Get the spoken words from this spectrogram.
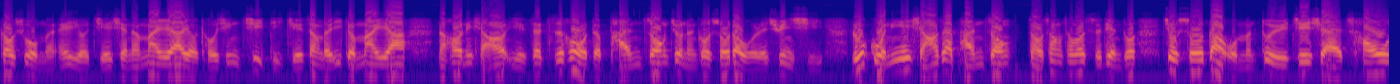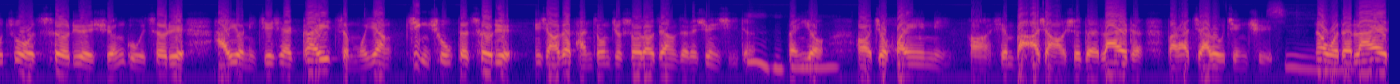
告诉我们，哎，有节前的卖压，有投信季底结账的一个卖压，然后你想要也在之后的盘中就能够收到我的讯息。如果你也想要在盘中早上差不多十点多就收到我们对于接下来操作策略、选股策略，还有你接下来该怎么样进出的策略，你想要在盘中就收到这样子的讯息的朋友，哦，就欢迎你啊，先把阿翔老师的 Light 把它加入进去。是那我的 Light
